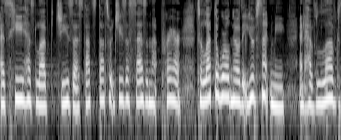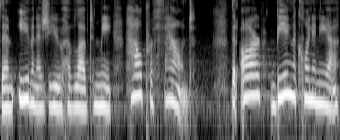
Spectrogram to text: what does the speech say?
as he has loved Jesus. That's, that's what Jesus says in that prayer to let the world know that you have sent me and have loved them even as you have loved me. How profound that our being the koinonia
